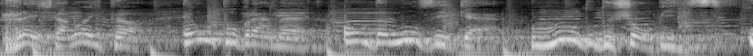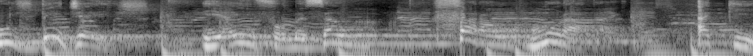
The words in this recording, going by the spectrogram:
Reis da Noite é um programa onde a música, o mundo do showbiz, os DJs e a informação farão morada. Aqui,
